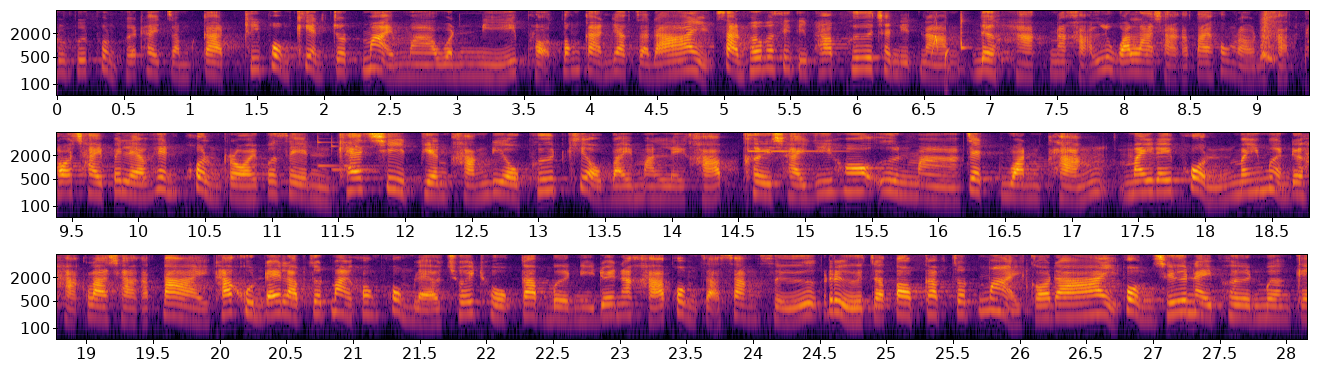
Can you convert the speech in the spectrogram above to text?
ลุนพืชผลเพื่อไทยจำกัด ที่ผมเขียนจดหมายมาวันนี้ เพราะต้องการอยากจะได้สารเพิ่มประสิทธิภาพพืชชนิดน้ำเดอะฮักนะคะหรือว่าราชากระต่ายของเรานะคะ เพราะใช้ไปแล้วเห็นผลร้อยเปอร์เซ็นต์แค่ฉีดเพียงครั้งเดียวพืชเขียวใบมันเลยครับ เคยใช้ยี่ห้ออื่นมา 7 วันครั้ง ไม่ได้ผลไม่เหมือนเดอะฮักราชากระต่าย ถ้าคุณได้รับจดหมายของผมแล้วช่วยโทรกลับเบอร์นี้ด้วยนะคะ ผมจะสั่งซื้อ หรือจะตอบกลับจดหมายก็ได้ ผมชื่อในเพลินเมืองแก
